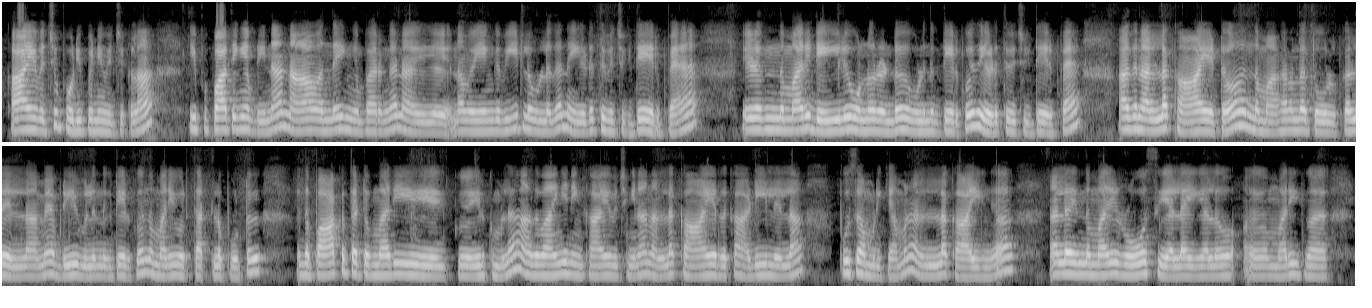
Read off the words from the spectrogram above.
காய வச்சு பொடி பண்ணி வச்சுக்கலாம். இப்போ பார்த்தீங்க அப்படின்னா நான் வந்து இங்கே பாருங்கள் நான் நம்ம எங்கள் வீட்டில் உள்ளதை நான் எடுத்து வச்சுக்கிட்டே இருப்பேன். இந்த மாதிரி டெய்லியும் ஒன்று ரெண்டு விழுந்துக்கிட்டே இருக்கும். இதை எடுத்து வச்சுக்கிட்டே இருப்பேன். அது நல்லா காயட்டும். இந்த மகரந்த தோல்கள் எல்லாமே அப்படியே விழுந்துக்கிட்டே இருக்கும். இந்த மாதிரி ஒரு தட்டில் போட்டு இந்த பாக்குத்தட்டு மாதிரி இருக்கும்ல அது வாங்கி நீங்கள் காய வச்சிங்கன்னா நல்லா காயறதுக்கு அடியிலெல்லாம் பூசா முடிக்காமல் நல்லா காயுங்க. நல்லா இந்த மாதிரி ரோஸ் இலைகளோ அது மாதிரி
